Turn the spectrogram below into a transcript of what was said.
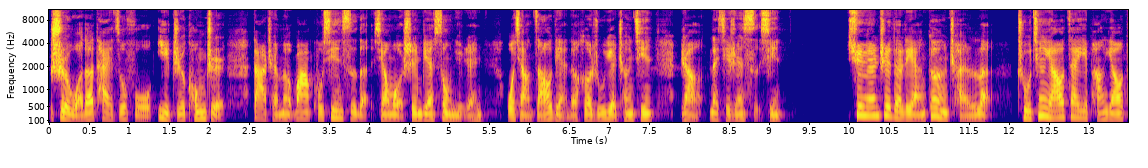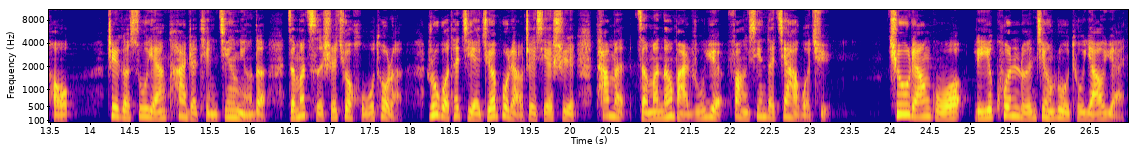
是我的太祖府一直空置，大臣们挖苦心思的向我身边送女人。我想早点的和如月成亲，让那些人死心。轩辕志的脸更沉了。楚清瑶在一旁摇头：“这个苏颜看着挺精明的，怎么此时却糊涂了？如果他解决不了这些事，他们怎么能把如月放心的嫁过去？”秋凉国离昆仑镜路途遥远，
